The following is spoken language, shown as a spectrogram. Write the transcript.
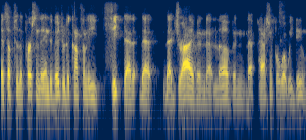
it's up to the person, the individual, to constantly seek that that that drive and that love and that passion for what we do.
